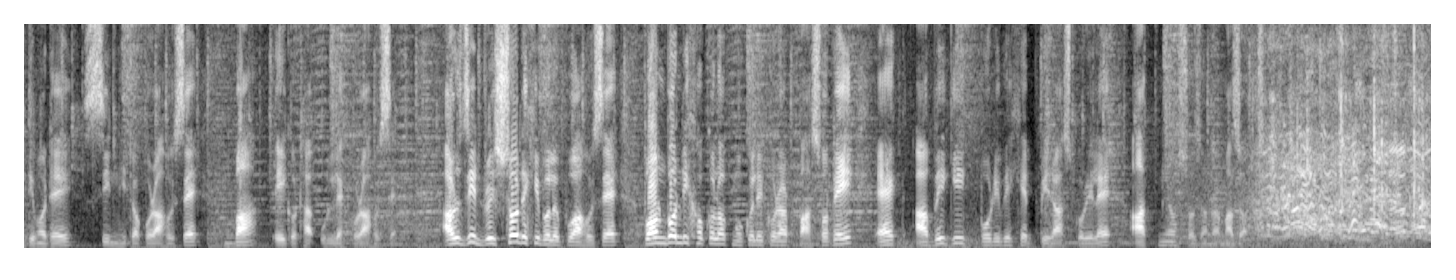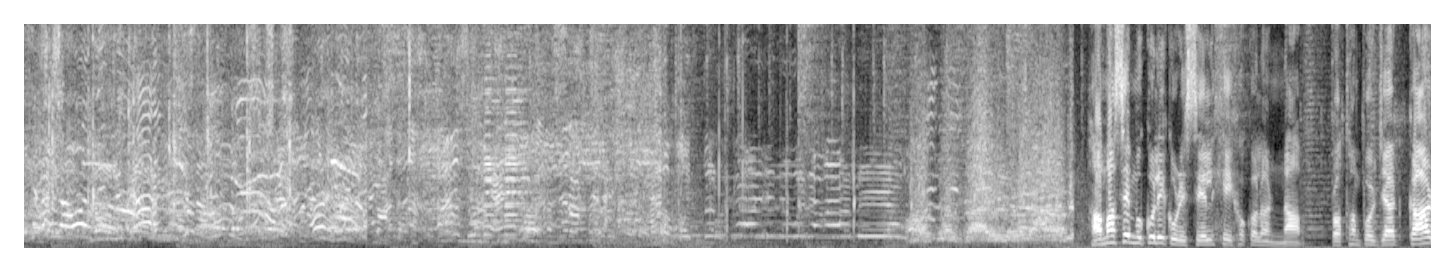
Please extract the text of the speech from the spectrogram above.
ইতিমধ্যে চিহ্নিত কৰা হৈছে বা এই কথা উল্লেখ কৰা হৈছে। আৰু যি দৃশ্য দেখিবলৈ পোৱা হৈছে পণবন্দীসকলক মুকলি কৰাৰ পাছতেই এক আৱেগিক পৰিৱেশে বিৰাজ কৰিলে আত্মীয় স্বজনৰ মাজত। হামাছে মুকলি কৰিছিল সেইসকলৰ নাম। প্ৰথম পৰ্যায়ত কাৰ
